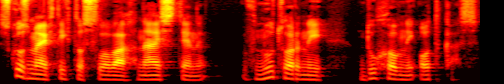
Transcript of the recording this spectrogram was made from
Skúsme aj v týchto slovách nájsť ten vnútorný duchovný odkaz.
